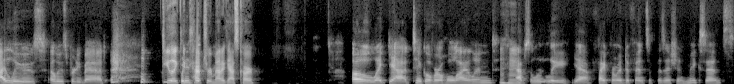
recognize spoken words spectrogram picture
I lose. I lose pretty bad. Do you like But to is it- capture Madagascar? Oh, like yeah, take over a whole island. Mhm. Absolutely. Yeah, fight from a defensive position makes sense.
